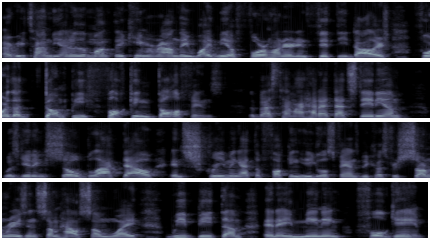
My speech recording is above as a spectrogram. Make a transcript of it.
Every time the end of the month they came around, they wiped me a $450 for the dumpy fucking Dolphins. The best time I had at that stadium was getting so blacked out and screaming at the fucking Eagles fans because for some reason, somehow, some way, we beat them in a meaningful game.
